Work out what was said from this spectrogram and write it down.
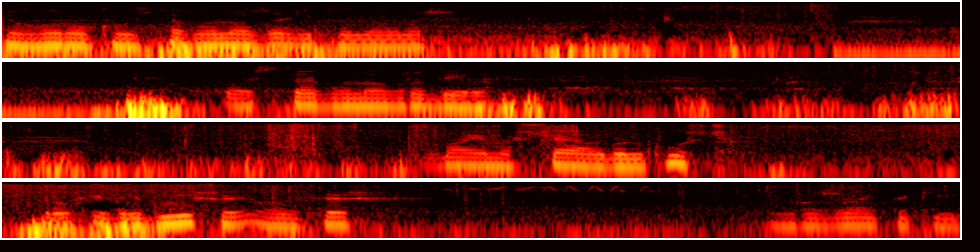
Цього року ось так вона заліплена у нас. Ось так вона вродила. Маємо ще один кущ. Трохи дрібніший, але теж врожай такий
